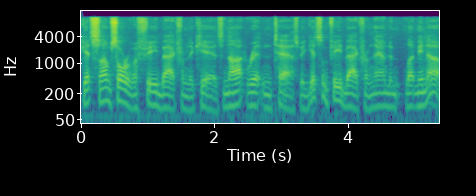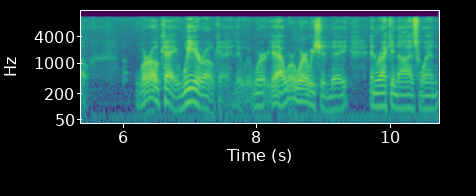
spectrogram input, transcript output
get some sort of a feedback from the kids, not written tests, but get some feedback from them to let me know. We're okay, we are okay. We're, yeah, we're where we should be and recognize when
